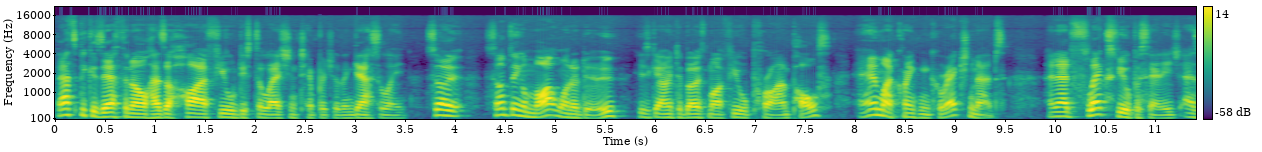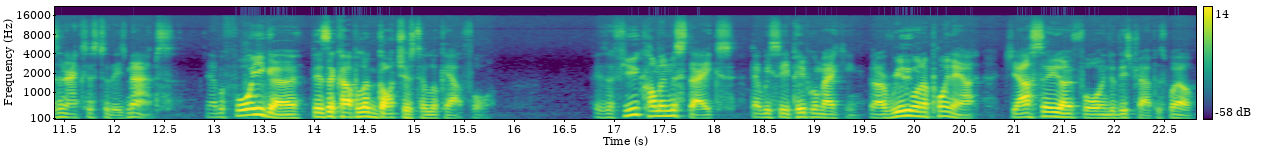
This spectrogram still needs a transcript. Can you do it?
That's because ethanol has a higher fuel distillation temperature than gasoline. So something I might want to do is go into both my fuel prime pulse and my cranking correction maps and add flex fuel percentage as an axis to these maps. Now before you go, there's a couple of gotchas to look out for. There's a few common mistakes that we see people making that I really want to point out just so you don't fall into this trap as well.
